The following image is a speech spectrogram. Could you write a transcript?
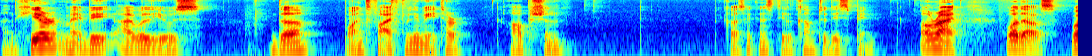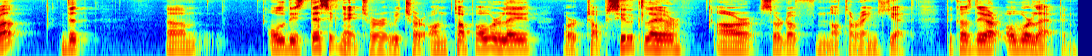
and here maybe I will use the 0.5 millimeter option because I can still come to this pin. All right, what else? Well, the um, all these designator which are on top overlay or top silk layer are sort of not arranged yet because they are overlapping.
